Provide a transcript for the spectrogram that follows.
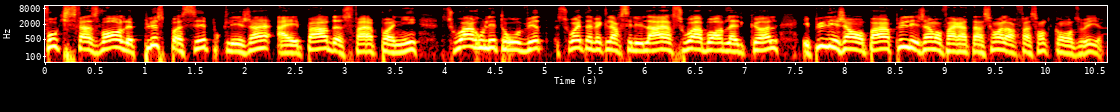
Il faut qu'ils se fassent voir le plus possible pour que les gens aient peur de se faire pogner, soit à rouler trop vite, soit être avec leur cellulaire, soit à boire de l'alcool. Et plus les gens ont peur, plus les gens vont faire attention à leur façon de conduire.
